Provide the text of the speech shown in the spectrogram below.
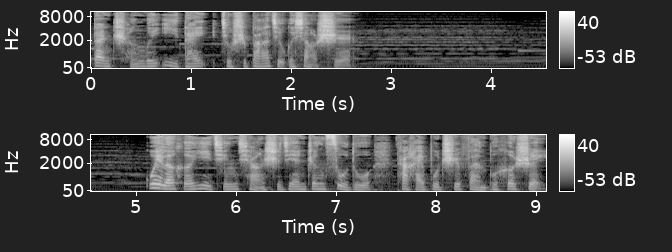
但陈薇一待就是八九个小时。为了和疫情抢时间、争速度，他还不吃饭、不喝水，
